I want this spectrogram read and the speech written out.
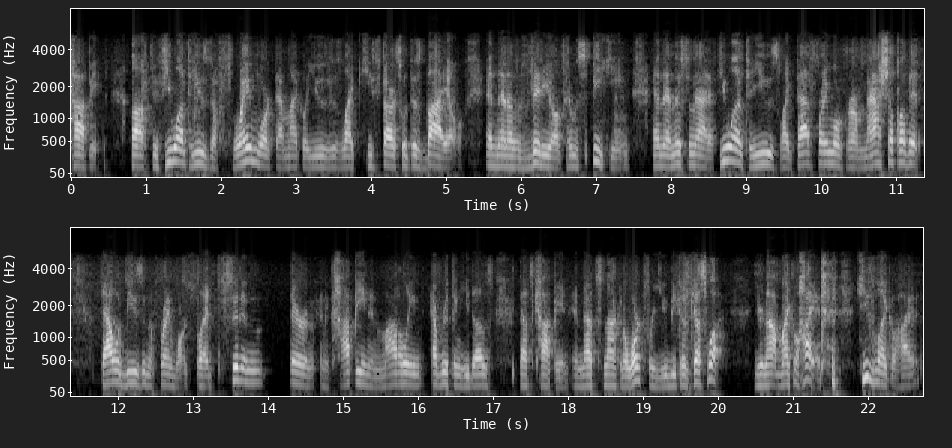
copying. Uh, if you want to use the framework that Michael uses, like he starts with his bio and then a video of him speaking and then this and that, if you want to use like that framework or a mashup of it, that would be using the framework. But sitting there and, and copying and modeling everything he does, that's copying. And that's not going to work for you because guess what? You're not Michael Hyatt. he's Michael Hyatt.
